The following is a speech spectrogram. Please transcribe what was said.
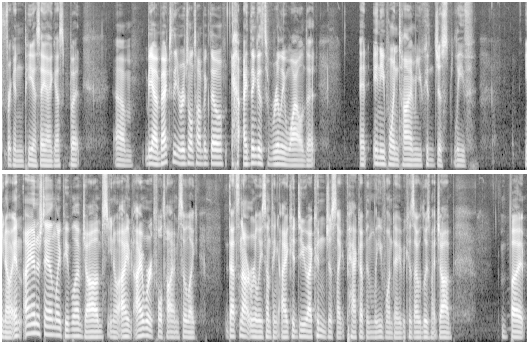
freaking PSA, I guess. But, um, but yeah, back to the original topic though. I think it's really wild that at any point in time you could just leave. You know, and I understand like people have jobs, you know, I I work full time, so like that's not really something I could do. I couldn't just like pack up and leave one day because I would lose my job. But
